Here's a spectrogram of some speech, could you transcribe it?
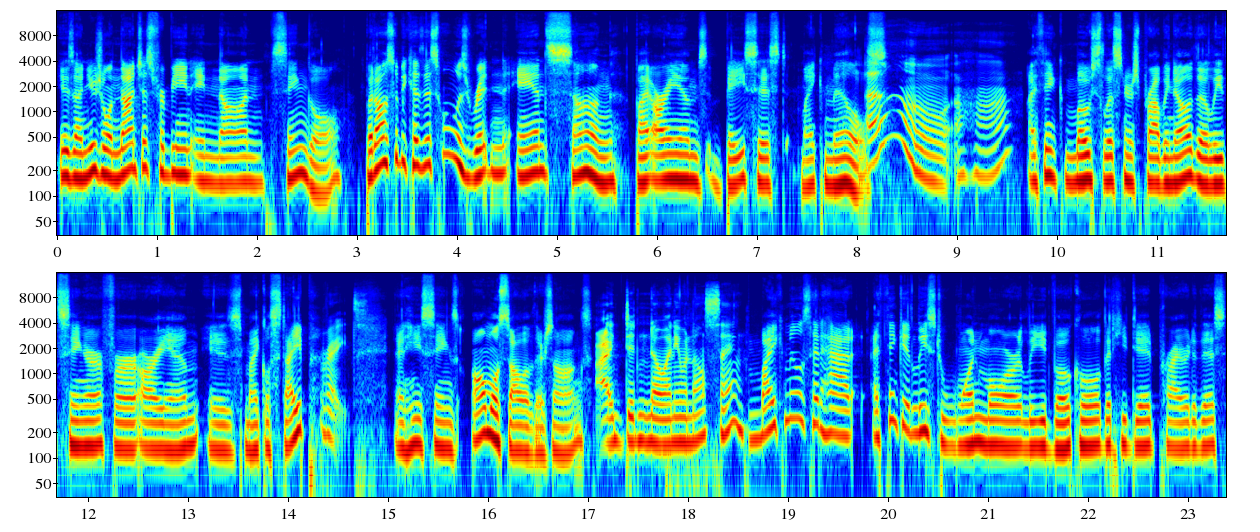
is unusual not just for being a non single, but also because this one was written and sung by REM's bassist, Mike Mills. Oh, uh huh. I think most listeners probably know the lead singer for REM is Michael Stipe, Right. and he sings almost all of their songs. I didn't know anyone else sang. Mike Mills had had, I think, at least one more lead vocal that he did prior to this.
